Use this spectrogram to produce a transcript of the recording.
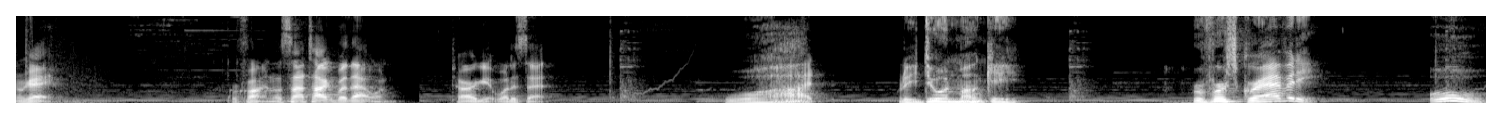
Okay. We're fine. Let's not talk about that one. Target, what is that? What? What are you doing, monkey? Reverse gravity. Oh.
